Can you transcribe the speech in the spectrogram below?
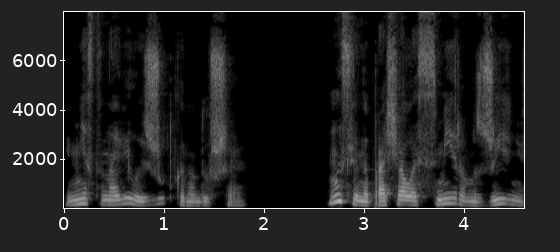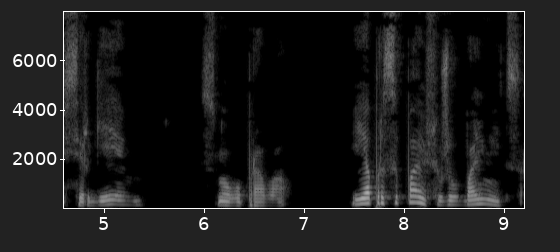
и мне становилось жутко на душе. Мысленно прощалась с миром, с жизнью, с Сергеем. Снова провал. И я просыпаюсь уже в больнице.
